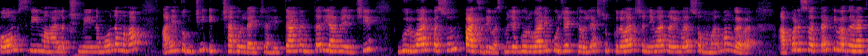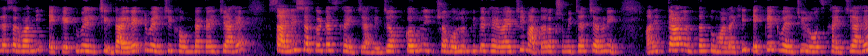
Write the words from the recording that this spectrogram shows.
ओम श्री महालक्ष्मी नमो नमः. आणि तुमची इच्छा बोलायची आहे. त्यानंतर या वेलची गुरुवारपासून पाच दिवस म्हणजे गुरुवारी पूजेत ठेवल्या शुक्रवार शनिवार रविवार सोमवार मंगळवार. आपण स्वतः किंवा घरातल्या सर्वांनी एक एक वेलची डायरेक्ट वेलची खाऊन टाकायची आहे. साली सकटच खायची आहे. जप करून इच्छा बोलून तिथे ठेवायची माता लक्ष्मीच्या चरणी. आणि त्यानंतर तुम्हाला ही एक एक वेलची रोज खायची आहे.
